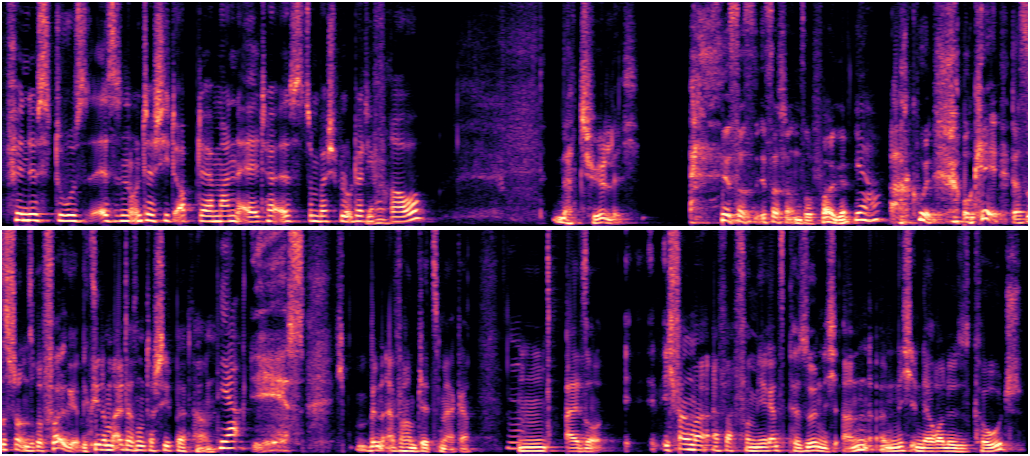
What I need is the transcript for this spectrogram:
Findest du, es ist ein Unterschied, ob der Mann älter ist, zum Beispiel, oder die ja. Frau? Natürlich. Ist das, ist das schon unsere Folge? Ja. Ach, cool. Okay, das ist schon unsere Folge. Wir sehen im Altersunterschied bei Paaren. Ja. Yes. Ich bin einfach ein Blitzmerker. Ja. Mm, also, ich fange mal einfach von mir ganz persönlich an, nicht in der Rolle des Coach.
